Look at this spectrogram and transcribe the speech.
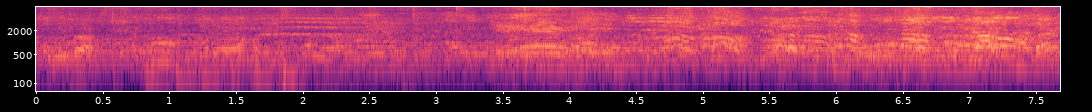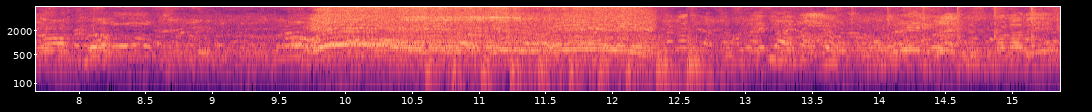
Puta. ¿No la ves?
